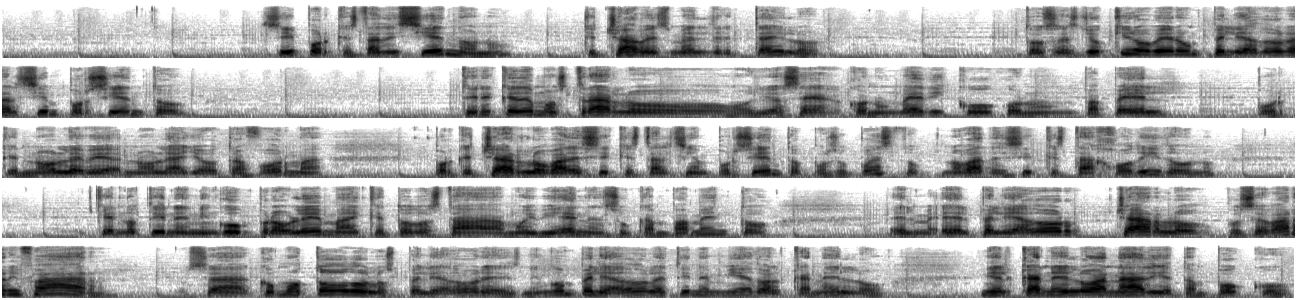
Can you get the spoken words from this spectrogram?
Sí, porque está diciendo, ¿no? Que Chávez Meldrick Taylor. Entonces, yo quiero ver a un peleador al 100%. Tiene que demostrarlo, ya sea con un médico, con un papel, porque no le, vea, no le haya otra forma. Porque Charlo va a decir que está al 100%, por supuesto. No va a decir que está jodido, ¿no? Que no tiene ningún problema y que todo está muy bien en su campamento. El, peleador Charlo, pues se va a rifar. O sea, como todos los peleadores. Ningún peleador le tiene miedo al Canelo. Ni el Canelo a nadie tampoco.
